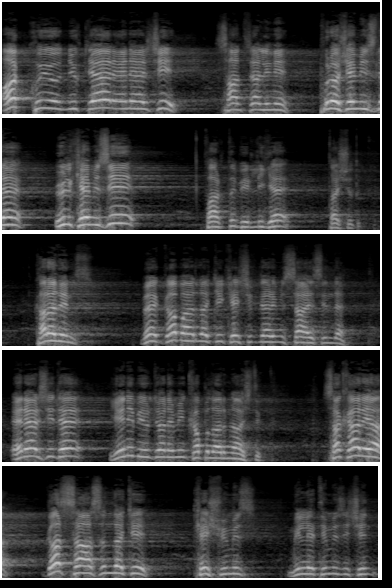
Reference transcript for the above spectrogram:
Akkuyu Nükleer Enerji Santralini projemizle ülkemizi farklı bir lige taşıdık. Karadeniz ve Gabar'daki keşiflerimiz sayesinde enerjide yeni bir dönemin kapılarını açtık. Sakarya gaz sahasındaki keşfimiz milletimiz için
